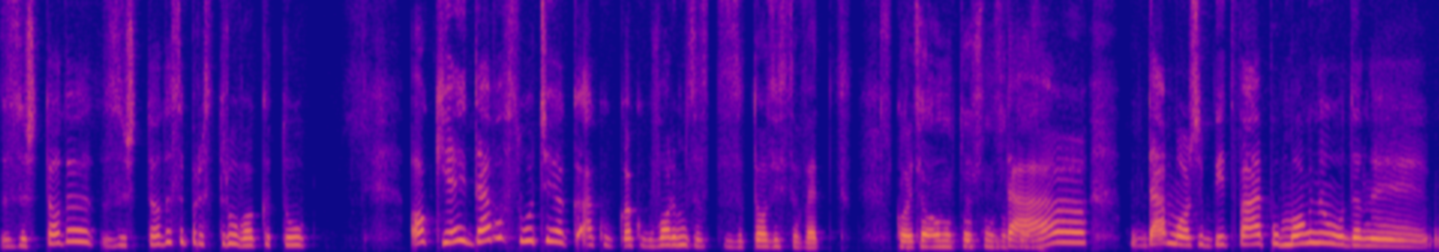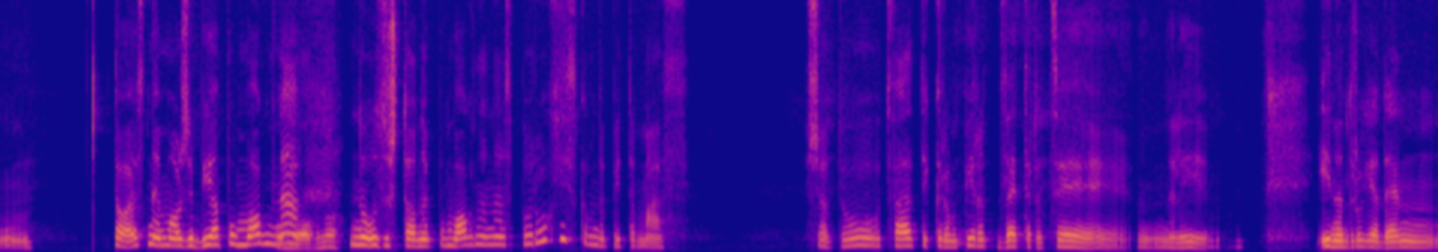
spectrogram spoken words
защо, да, защо да се преструва като... Окей, да, в случая, ако, ако говорим за, за този съвет. Специално точно за да, Да, може би това е помогнало да не... Тоест, не може би, а помогна. Помогна. Но защо не помогна на Спарух, искам да питам аз. Защото това да ти крампират двете ръце, нали, и на другия ден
